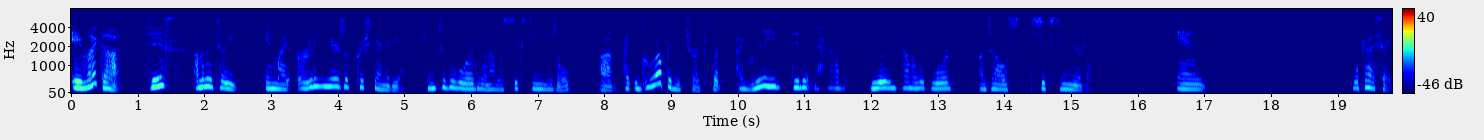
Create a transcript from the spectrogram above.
And my God, this I'm going to tell you in my early years of Christianity, I came to the Lord when I was 16 years old. Um, I grew up in the church, but I really didn't have a real encounter with the Lord until I was 16 years old. And what can I say?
